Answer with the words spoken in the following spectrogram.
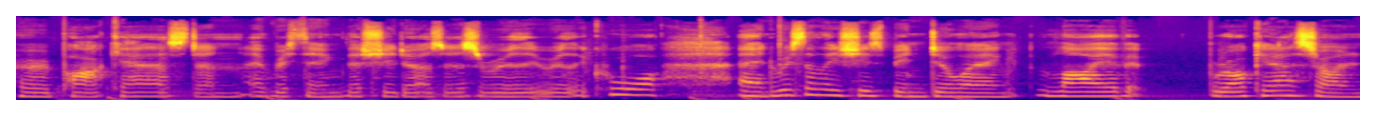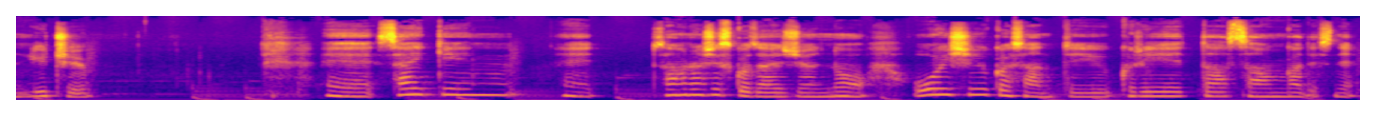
her podcast and everything that she does is really really cool. And recently, she's been doing live broadcast on YouTube えー、最近、えー、サンフランシスコ在住の大石ゆかさんっていうクリエイターさんがですね、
